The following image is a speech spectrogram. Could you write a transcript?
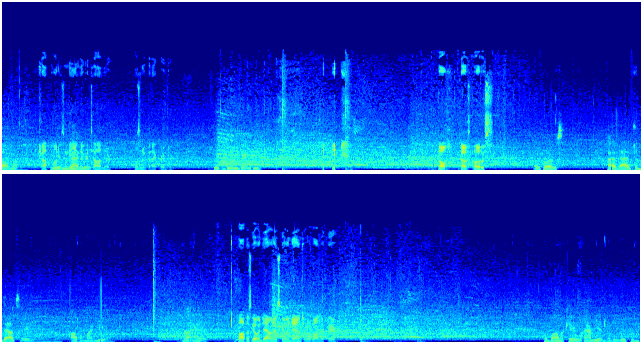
Oh no, Drop him He on his knee like a toddler. Wasn't a backbreaker. big blue baby. Oh, that was close. That was close. I had, I had some doubts there. Papa might be uh, not in it. Papa's going down. It's going down to Obamacare. Obamacare will have yet another victim.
